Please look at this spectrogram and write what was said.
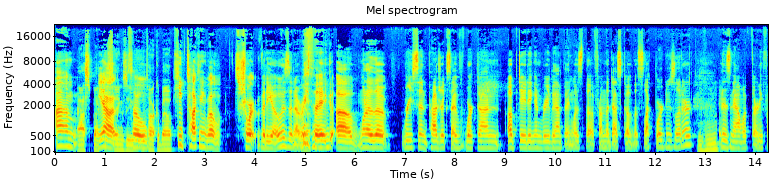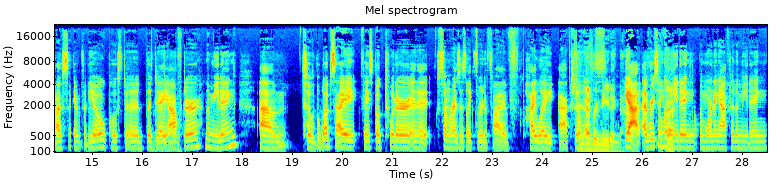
Um, aspect yeah, of things that you so- want to talk about? keep talking about short videos and everything. Uh, one of the recent projects I've worked on updating and revamping was the From the Desk of the Select Board newsletter. It is now a 35 second video posted the day after the meeting. Um, to the website, Facebook, Twitter, and it summarizes like three to five highlight actions. From every meeting now. Yeah, every single Okay. meeting, the morning after the meeting,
